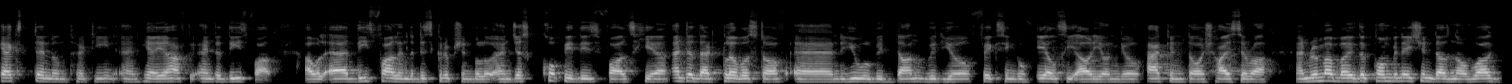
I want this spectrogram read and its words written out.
kexts 10.13 and here you have to enter these files. I will add these file in the description below and just copy these files here. Enter that clever stuff and you will be done with your fixing of ALC audio on your Hackintosh High Sierra and remember if the combination does not work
